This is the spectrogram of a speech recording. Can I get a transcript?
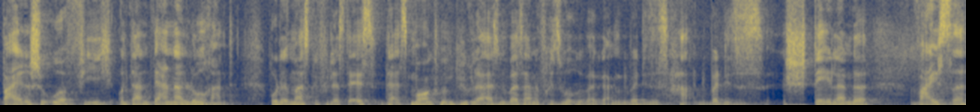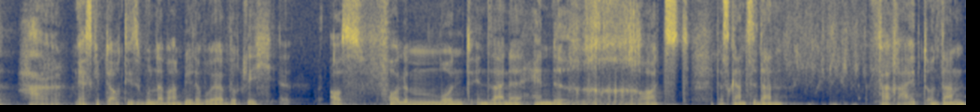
bayerische Urviech und dann Werner Lorand, wo du immer das Gefühl hast, der ist, da ist morgens mit dem Bügeleisen über seine Frisur rübergegangen, über dieses Haar, über dieses stählernde weiße Haar. Ja, es gibt ja auch diese wunderbaren Bilder, wo er wirklich äh, aus vollem Mund in seine Hände rotzt, das Ganze dann verreibt und dann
